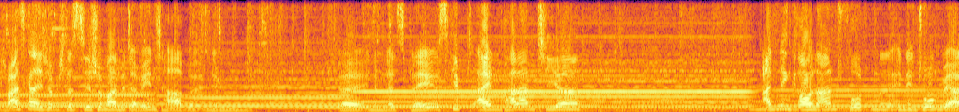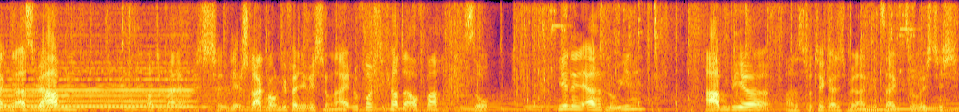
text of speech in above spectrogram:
Ich weiß gar nicht, ob ich das hier schon mal mit erwähnt habe in dem, äh, in dem Let's Play. Es gibt einen Palantir an den grauen Anfurten in den Turmbergen. Also wir haben... Warte mal, ich schlage mal ungefähr die Richtung ein, bevor ich die Karte aufmache. So. Hier in den Erdluinen haben wir... Ach, das wird ja gar nicht mehr angezeigt so richtig.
